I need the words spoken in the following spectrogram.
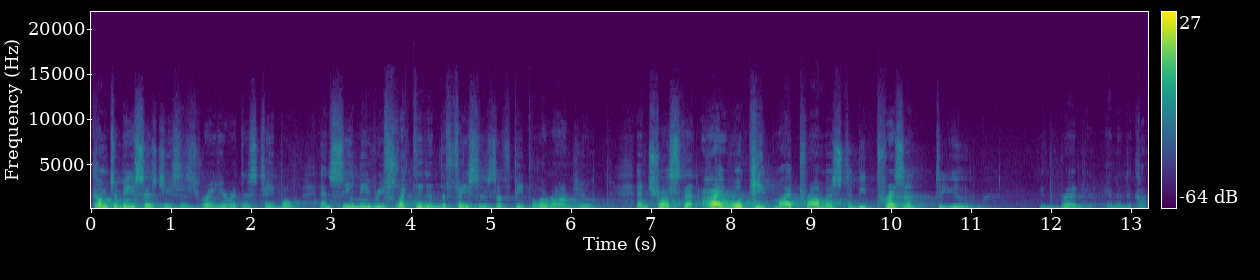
Come to me, says Jesus, right here at this table, and see me reflected in the faces of people around you, and trust that I will keep my promise to be present to you in the bread and in the cup.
